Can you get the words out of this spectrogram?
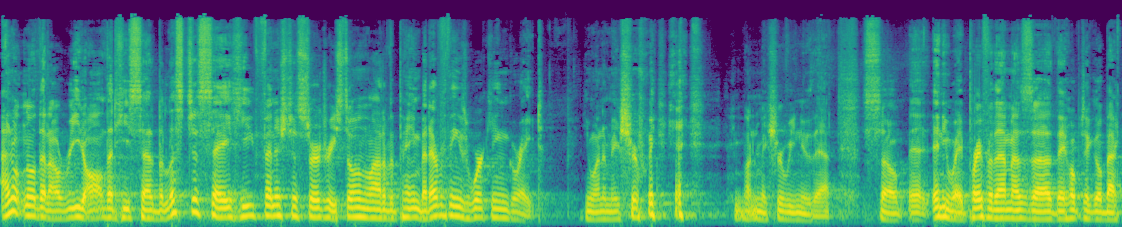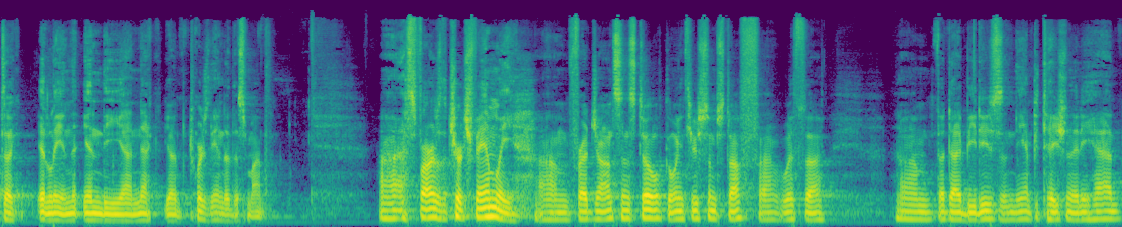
I don't know that I'll read all that he said, but let's just say he finished his surgery, still in a lot of pain, but everything is working great. He wanted to make sure we, he wanted to make sure we knew that. So uh, anyway, pray for them as uh, they hope to go back to Italy in the, in the uh, next, you towards the end of this month. Uh, as far as the church family, um, Fred Johnson still going through some stuff uh, with uh, um, the diabetes and the amputation that he had.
